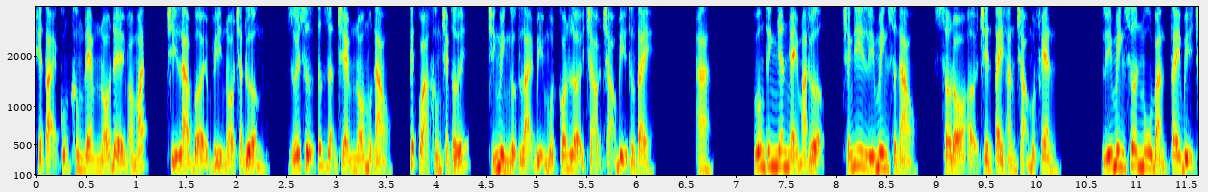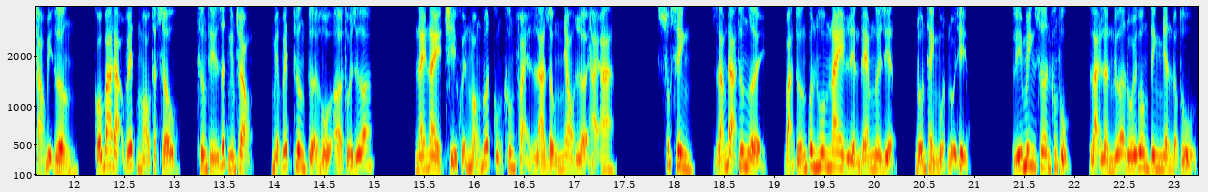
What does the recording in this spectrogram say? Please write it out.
hiện tại cũng không đem nó để vào mắt, chỉ là bởi vì nó chặn đường, dưới sự tức giận chém nó một đao, kết quả không chém tới, chính mình ngược lại bị một con lợi chảo chảo bị thương tay. A, ông Tinh Nhân nhảy mà thượng, tránh đi Lý Minh Sơn đao, sau đó ở trên tay hắn chảo một phen. Lý Minh Sơn mu bàn tay bị chảo bị thương, có ba đạo vết máu thật sâu, thương thế rất nghiêm trọng, miệng vết thương tựa hồ ở thối giữa. Này này chỉ quyển móng vuốt cũng không phải là giống nhau lợi hại a. À. Xuất sinh, dám đả thương người, bản tướng quân hôm nay liền đem ngươi diệt, đốn thành một nồi thịt. Lý Minh Sơn không phục, lại lần nữa đối Vương Tinh Nhân động thủ,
